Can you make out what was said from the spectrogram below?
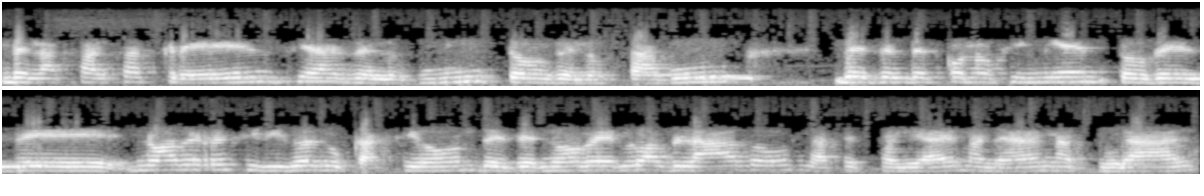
de las falsas creencias, de los mitos, de los tabús desde el desconocimiento, desde no haber recibido educación, desde no haberlo hablado, la sexualidad de manera natural,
